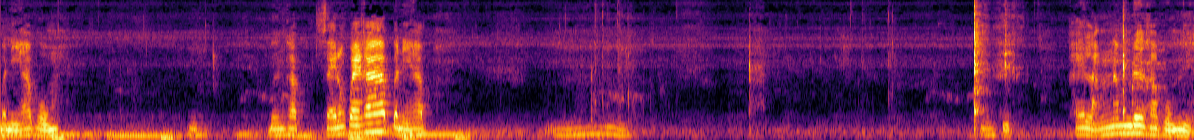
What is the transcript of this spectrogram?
บันนี้ครับผมเบิ้งครับ ใส่ลงไปครับบันนี้ครับอืม ไข่หลังน้ำเด้อครับ ผมนี่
